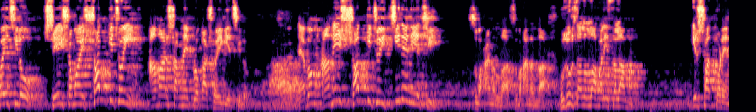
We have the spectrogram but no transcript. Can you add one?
হয়েছিল, সেই সময় সবকিছুই আমার সামনে প্রকাশ হয়ে গিয়েছিল। এবং আমি সবকিছুই চিনে নিয়েছি। সুবাহান আল্লাহ সুবাহান আল্লাহ হুজুর সাল্লাহ আলি সাল্লাম ইরশাদ করেন,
